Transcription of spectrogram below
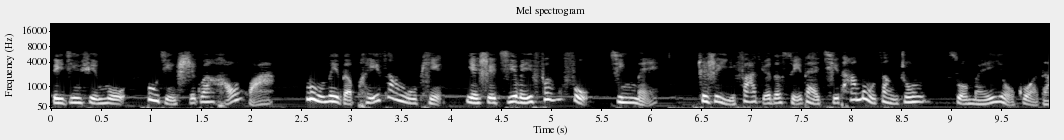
李敬训墓不仅石棺豪华。墓内的陪葬物品也是极为丰富精美，这是已发掘的隋代其他墓葬中所没有过的。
